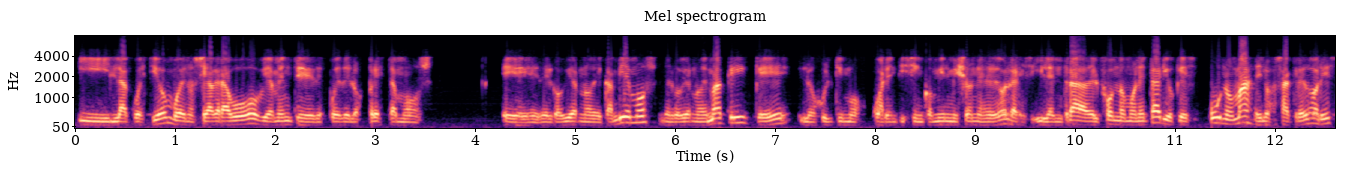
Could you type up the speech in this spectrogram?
y la cuestión, bueno, se agravó obviamente después de los préstamos eh, del gobierno de Cambiemos, del gobierno de Macri, que los últimos 45 mil millones de dólares y la entrada del Fondo Monetario, que es uno más de los acreedores,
